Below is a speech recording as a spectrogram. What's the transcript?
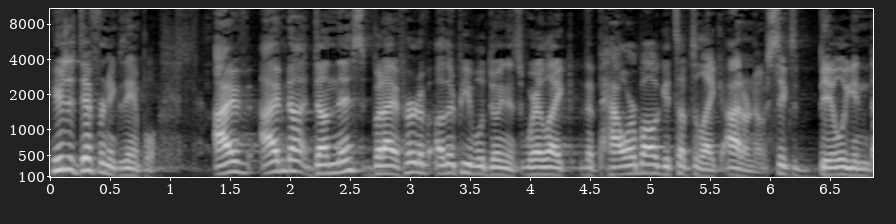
here's a different example. I've, I've not done this, but I've heard of other people doing this where like the Powerball gets up to like, I don't know, $6 billion.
